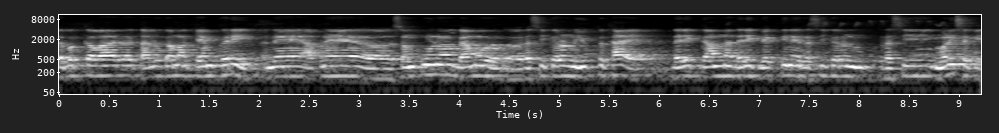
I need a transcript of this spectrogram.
તબક્કાવાર તાલુકામાં કેમ્પ કરી અને આપણે સંપૂર્ણ ગામો રસીકરણ યુક્ત થાય, દરેક ગામના દરેક વ્યક્તિને રસીકરણ, રસી મળી શકે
